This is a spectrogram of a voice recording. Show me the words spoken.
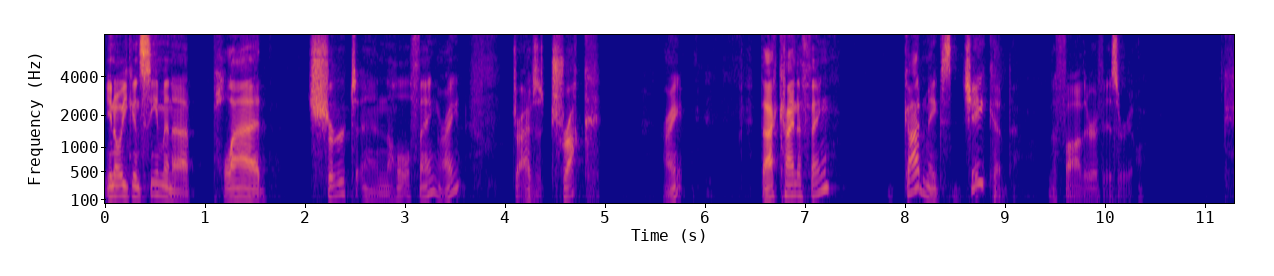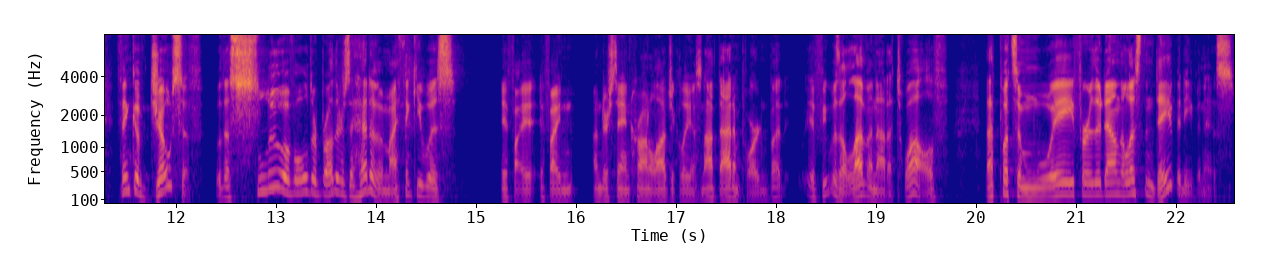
you know, you can see him in a plaid shirt and the whole thing, right? Drives a truck, right? That kind of thing. God makes Jacob the father of Israel. Think of Joseph with a slew of older brothers ahead of him. I think he was, if I, if I understand chronologically, it's not that important, but if he was 11 out of 12, that puts him way further down the list than David even is.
